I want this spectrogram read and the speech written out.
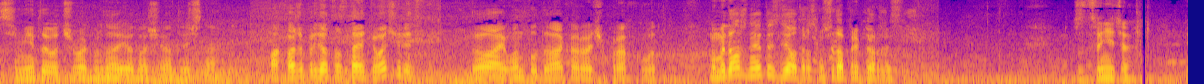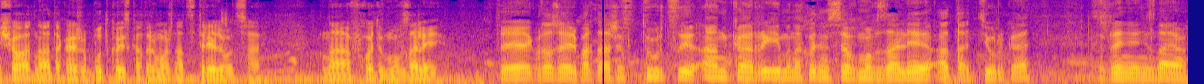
Семиты вот чувак продает, вообще отлично. Похоже, придется ставить очередь. Да, и вон туда, короче, проход. Но мы должны это сделать, раз мы сюда приперлись. Зацените. Еще одна такая же будка, из которой можно отстреливаться на входе в мавзолей. Так, продолжаю репортаж из Турции, Анкары. Мы находимся в мавзолее Ататюрка. К сожалению, я не знаю,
